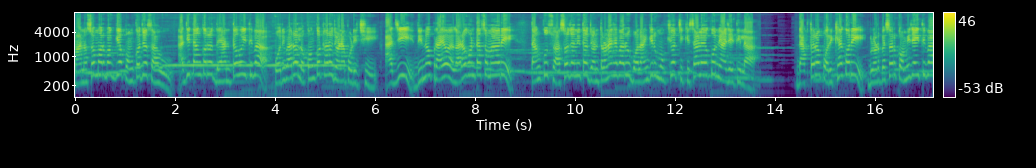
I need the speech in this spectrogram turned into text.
ମାନସ ମର୍ମଜ୍ଞ ପଙ୍କଜ ସାହୁ। ଆଜି ତାଙ୍କର ଦେହାନ୍ତ ହୋଇଥିବା ପରିବାର ଲୋକଙ୍କ ଠାରୁ ଜଣାପଡ଼ିଛି। ଆଜି ଦିନ ପ୍ରାୟ ଏଗାର ଘଣ୍ଟା ସମୟରେ ତାଙ୍କୁ ଶ୍ୱାସଜନିତ ଯନ୍ତ୍ରଣା ହେବାରୁ ବଲାଙ୍ଗୀର ମୁଖ୍ୟ ଚିକିତ୍ସାଳୟକୁ ନିଆଯାଇଥିଲା। ଡାକ୍ତର ପରୀକ୍ଷା କରି ବ୍ଲଡ ପ୍ରେସର କମି ଯାଇଥିବା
